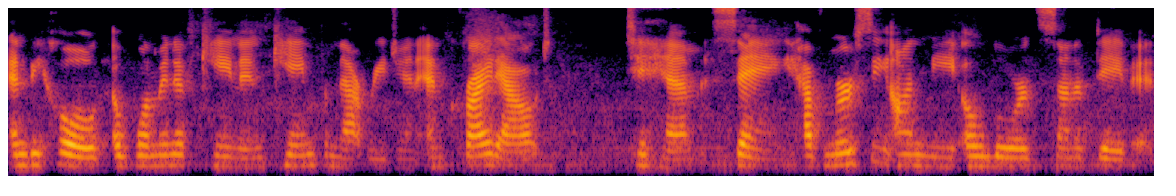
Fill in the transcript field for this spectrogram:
And behold, a woman of Canaan came from that region and cried out to him, saying, Have mercy on me, O Lord, son of David.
